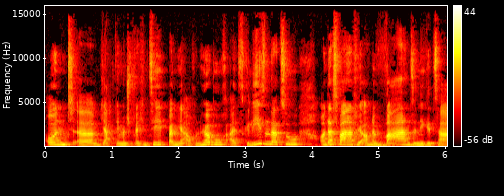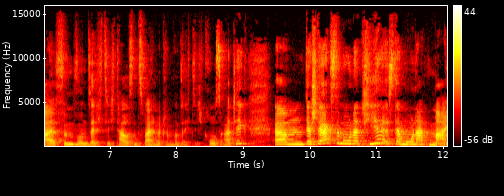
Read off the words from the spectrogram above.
Und ähm, ja, dementsprechend zählt bei mir auch ein Hörbuch als gelesen dazu. Und das war natürlich auch eine wahnsinnige Zahl, 65.265, großartig. Ähm, der stärkste Monat hier ist der Monat Mai,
